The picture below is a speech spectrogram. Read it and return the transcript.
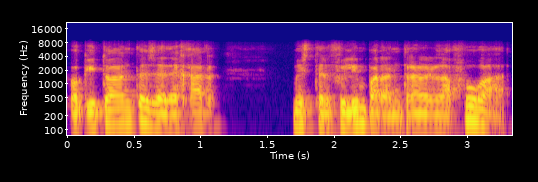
poquito antes de dejar Mr. Feeling para entrar en la fuga.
